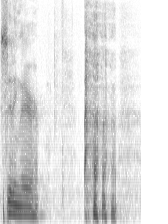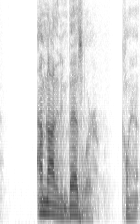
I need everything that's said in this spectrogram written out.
sitting there, I'm not an embezzler, Clint.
